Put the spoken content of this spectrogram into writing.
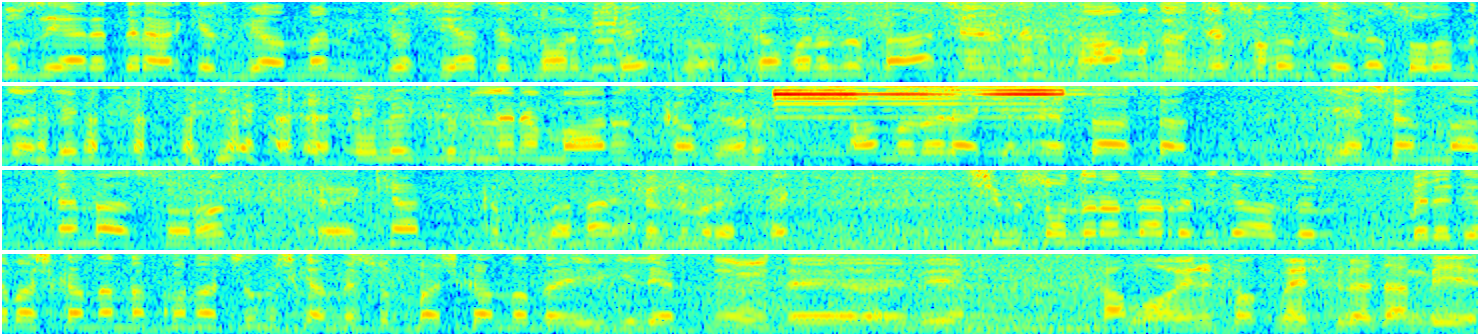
Bu ziyaretleri herkes bir anlam yüklüyor. Siyaset zor bir şey. Kafanızı sağa çevirseniz sağa mı dönecek, sola mı çevirseniz sola mı dönecek diye eleştirilere maruz kalıyoruz. Ama ve lakin esasen yaşanılan temel sorun e, kent sıkıntılarına çözüm üretmek. Şimdi son dönemlerde bir de hazır belediye başkanlarından konu açılmışken Mesut Başkan'la da ilgili Evet, e, evet. bir Kamuoyunu çok meşgul eden bir e,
